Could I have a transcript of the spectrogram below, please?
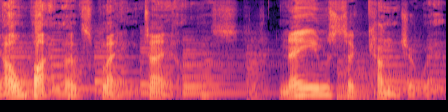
old pilot's Plain Tales. Names to conjure with.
